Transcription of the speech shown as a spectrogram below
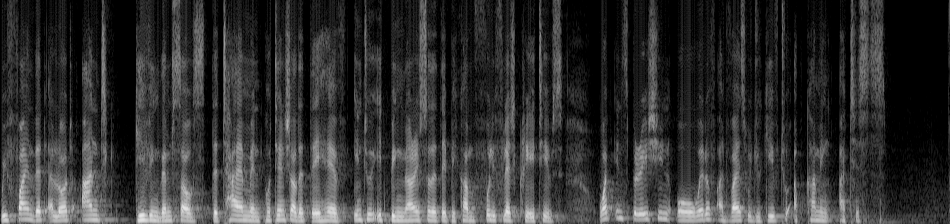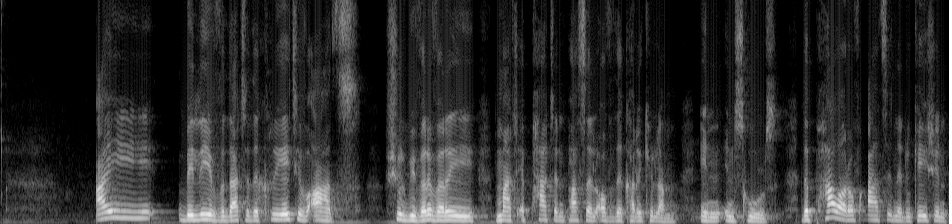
we find that a lot aren't giving themselves the time and potential that they have into it being nourished so that they become fully fledged creatives. What inspiration or word of advice would you give to upcoming artists? I believe that the creative arts should be very, very much a part and parcel of the curriculum in, in schools. The power of arts in education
